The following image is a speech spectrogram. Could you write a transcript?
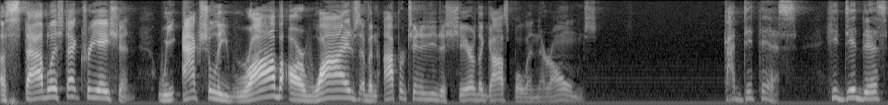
established at creation, we actually rob our wives of an opportunity to share the gospel in their homes. God did this. He did this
